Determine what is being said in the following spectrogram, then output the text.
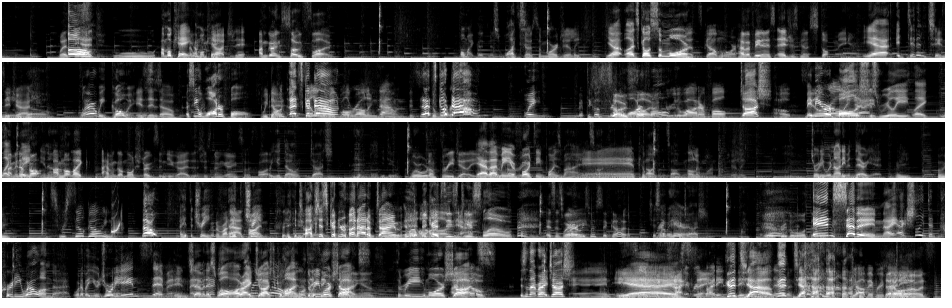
Where's Oh! the edge? Ooh. I'm okay. I'm okay. It. I'm going so slow. Oh my goodness. what? Let's What? go some more, Jelly. Yeah, let's go some more. Let's go more. I have a feeling this edge is gonna stop me. Yeah, it didn't to Is me it, Josh? though. Where are we going? Is This it though? I see a waterfall. We don't. Let's go down. while rolling down. This is Let's go worst. down. Wait, we have to go through the so slow. waterfall. Through the waterfall. Josh, Oh, maybe still your rolling, ball is just really like I lightweight. mean, I'm not. you know. I'm not like. I haven't got more strokes than you guys. It's just I'm going so slow. But you don't, Josh. you do. We're all on three jelly. Yeah, but I mean, you're 14 points behind. It's all good. And It's come all, on, it's all good. hole in one, Jelly. Jordy, we're not even there yet. Hey, hey. We're still going. No! I hit the tree. We're gonna run I out of time. Josh is gonna run out of Me too. time oh, because Oh, he's too slow. This is Where are we supposed to go? Just Right over here, here. Josh. Go through the water. In seven, I actually did pretty well on that. What about you, Jordy? In seven. In seven as well. All right, Josh, well. come on. What Three more trolling shots. Is. Three more shots. Isn't that right, Josh? And Yes. Everybody Good did it in job. Good job. Good job, everybody.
